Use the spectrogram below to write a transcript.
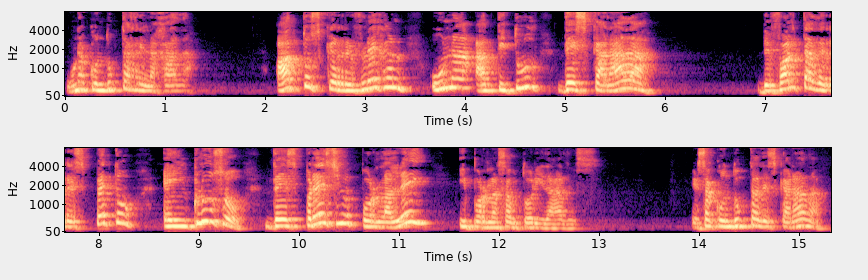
Una conducta relajada. Actos que reflejan una actitud descarada, de falta de respeto e incluso desprecio por la ley y por las autoridades. Esa conducta descarada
